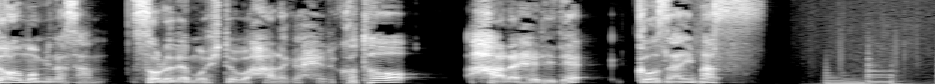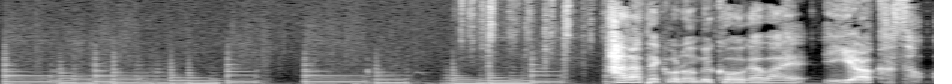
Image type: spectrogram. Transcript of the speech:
どうも皆さん、それでも人は腹が減ることを、腹減りでございます。腹ペコの向こう側へようこそ。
